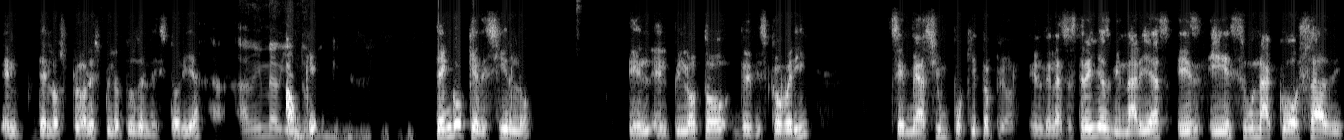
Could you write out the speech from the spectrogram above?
el- de los peores pilotos de la historia. A mí me avientó Aunque- tengo que decirlo, el, el piloto de Discovery se me hace un poquito peor. El de las estrellas binarias es, es una cosa de,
